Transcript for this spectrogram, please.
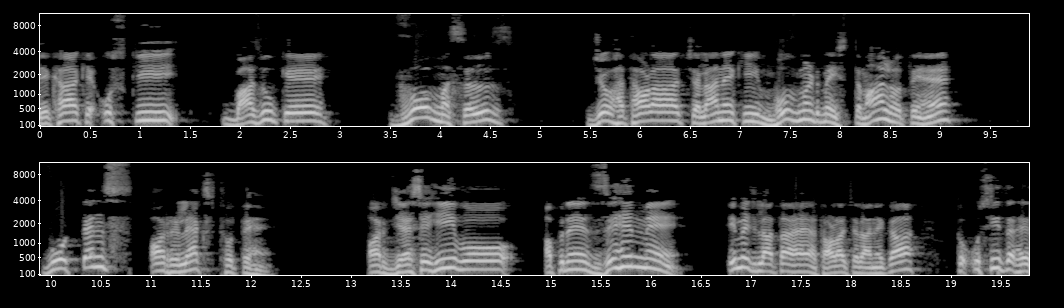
دیکھا کہ اس کی بازو کے وہ مسلز جو ہتھوڑا چلانے کی موومنٹ میں استعمال ہوتے ہیں وہ ٹینس اور ریلیکسڈ ہوتے ہیں اور جیسے ہی وہ اپنے ذہن میں امیج لاتا ہے ہتھوڑا چلانے کا تو اسی طرح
